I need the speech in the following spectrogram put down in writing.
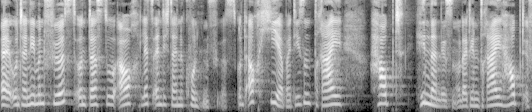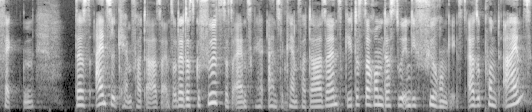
äh, Unternehmen führst und dass du auch letztendlich deine Kunden führst. Und auch hier bei diesen drei Haupthindernissen oder den drei Haupteffekten des Einzelkämpferdaseins oder des Gefühls des Einzelkämpferdaseins geht es darum, dass du in die Führung gehst. Also Punkt eins,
